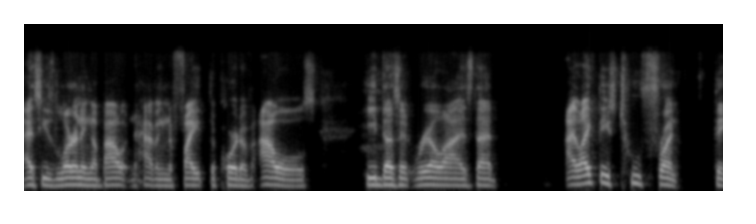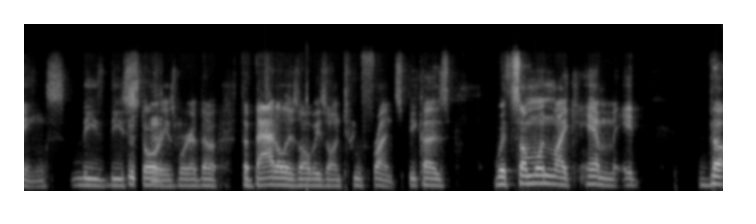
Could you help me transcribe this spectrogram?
as he's learning about and having to fight the Court of Owls, he doesn't realize that I like these two front things, these these stories where the the battle is always on two fronts because with someone like him, it the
